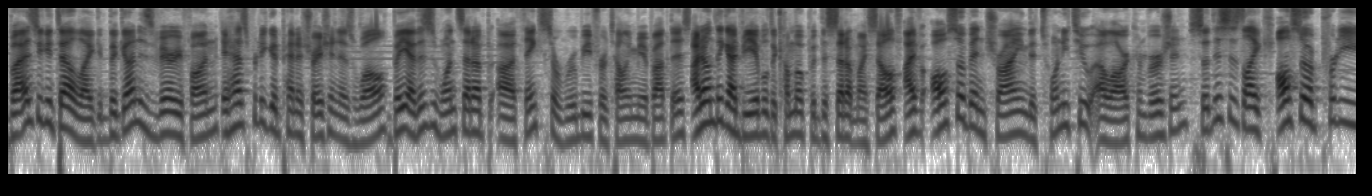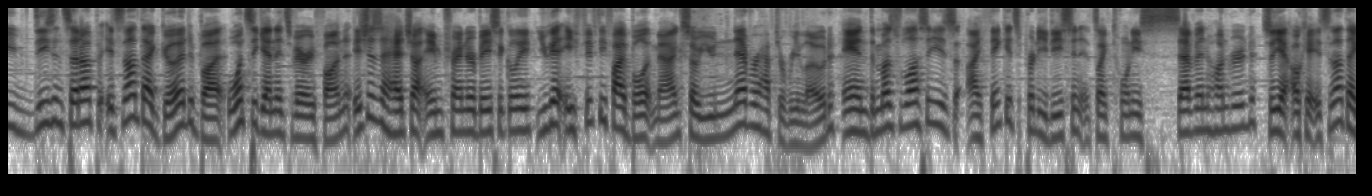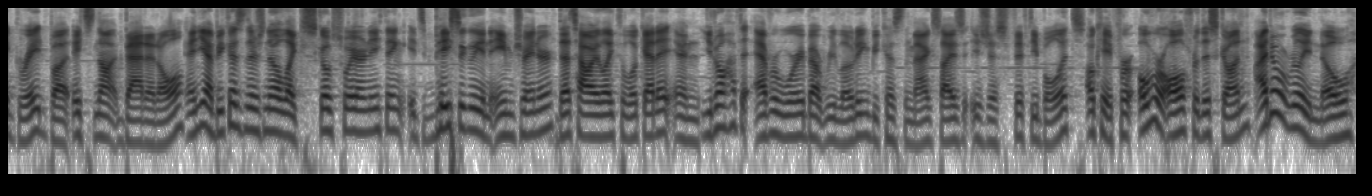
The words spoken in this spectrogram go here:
But as you can tell, like the gun is very fun. It has pretty good penetration as well. But yeah, this is one setup. Uh, thanks to Ruby for telling me about this. I don't think I'd be able to come up with the setup myself. I've also been trying the 22 LR conversion. So this is like also a pretty decent setup. It's not that good, but once again, it's very fun. It's just a headshot aim trainer, basically. You get a 55 bullet mag, so you never have to reload. And the muzzle velocity is, I think it's pretty decent. It's like 2,700. So yeah, okay, it's not that great, but it's not bad at all. And yeah, because there's no like scope sway or anything, it's basically an aim trainer. That's how I like to look at it. And you don't have to ever worry about reloading because the mag size is just 50 bullets. Okay, for overall for this gun, I don't really know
